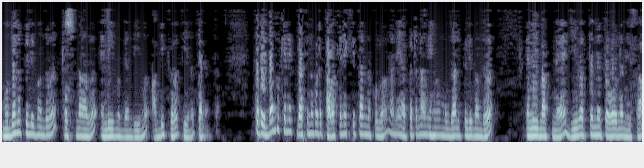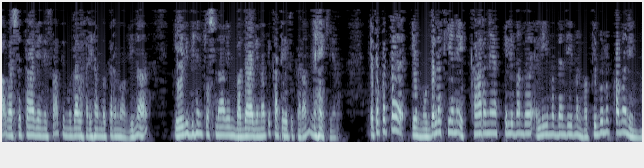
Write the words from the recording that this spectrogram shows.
මුදල පිළිබඳව ප්‍රශ්නාව ඇලීම බැඳීම අධිකව තියෙන තැනට. ඒකට ඒ බඳු කෙනෙක් දකිනකොට තව කෙනෙක් හිතන්න පුළුවන් අනේ අපිට නම් එහෙම මුදල් පිළිබඳව ඇලීමක් නැහැ ජීවත් වෙන්නට ඕන නිසා අවශ්‍යතාවය නිසා අපි මුදල් හරිහම්බ කරනවා විනා ඒ විදිහෙන් තෘෂ්ණාවෙන් බදාගෙන අපි කටයුතු කරන්නේ නැහැ කියලා. එතකොට මේ මුදල කියන එක් කාරණයක් පිළිබඳව ඇලීම බැඳීම නොතිබුණු කමනින්ම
